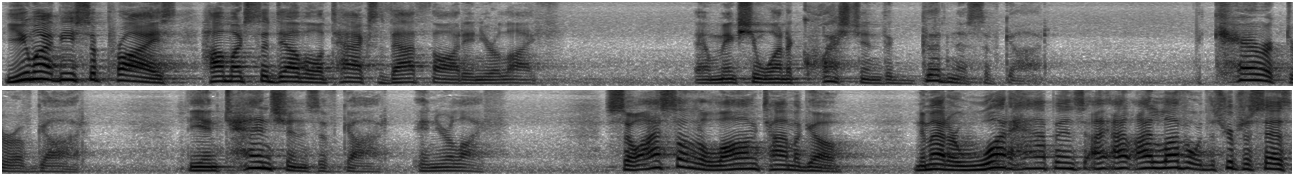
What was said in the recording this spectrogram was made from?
You might be surprised how much the devil attacks that thought in your life and makes you want to question the goodness of God, the character of God the intentions of God in your life. So I started a long time ago. No matter what happens, I, I, I love it what the scripture says,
